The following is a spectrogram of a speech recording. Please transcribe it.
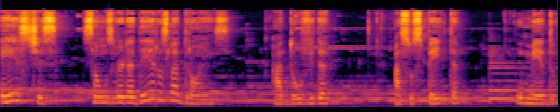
Estes são os verdadeiros ladrões: a dúvida, a suspeita, o medo.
